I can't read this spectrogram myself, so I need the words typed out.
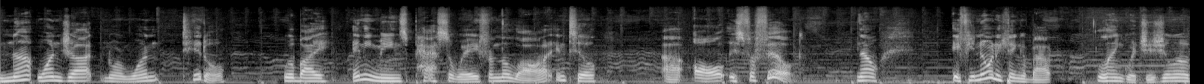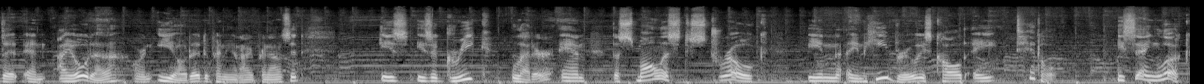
not one jot nor one tittle will by any means pass away from the law until uh, all is fulfilled. Now, if you know anything about languages, you'll know that an iota or an iota, depending on how you pronounce it, is is a Greek letter, and the smallest stroke in in Hebrew is called a tittle. He's saying, look,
